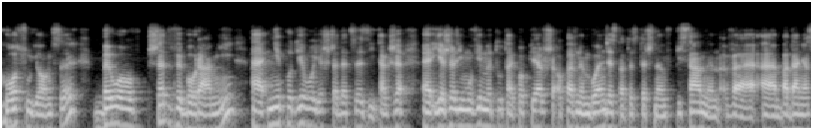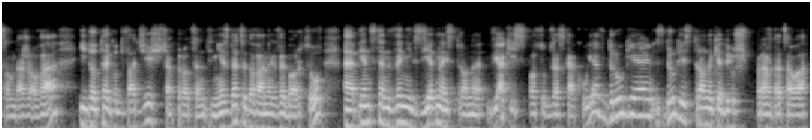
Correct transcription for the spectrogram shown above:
głosujących było przed wyborami, e, nie podjęło jeszcze decyzji. Także e, jeżeli mówimy tutaj po pierwsze o pewnym błędzie statystycznym wpisanym w e, badania sondażowe i do tego 20% niezdecydowanych wyborców, e, więc ten wynik z jednej strony w jakiś sposób zaskakuje, w drugiej, z drugiej strony, kiedy już prawda cała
